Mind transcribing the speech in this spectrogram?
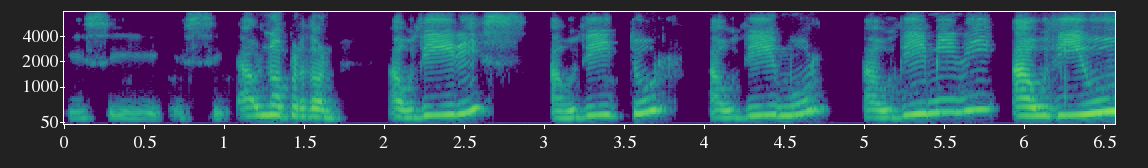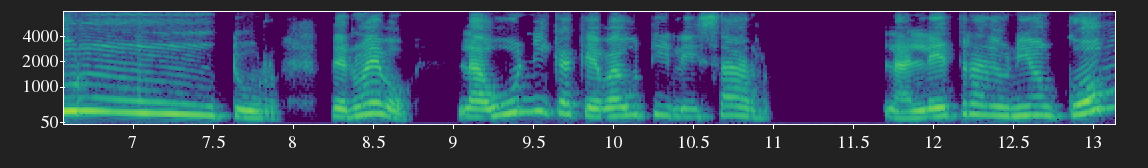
y sí, sí, ah, no, perdón, audiris, auditur, audimur, audimini, audiuntur. De nuevo, la única que va a utilizar la letra de unión como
